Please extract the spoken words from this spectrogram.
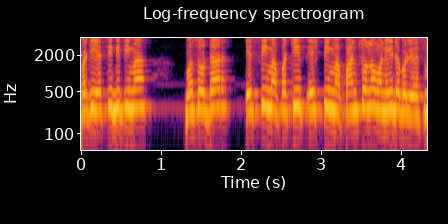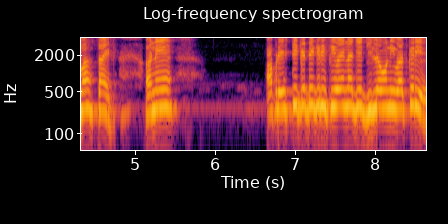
પછી એસસીબીસીમાં બસો અઢાર એસસીમાં પચીસ એસટીમાં પાંચસો નવ અને ઈડબ્લ્યુએસમાં સાઠ. અને આપણે એસટી કેટેગરી સિવાયના જે જિલ્લાઓની વાત કરીએ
